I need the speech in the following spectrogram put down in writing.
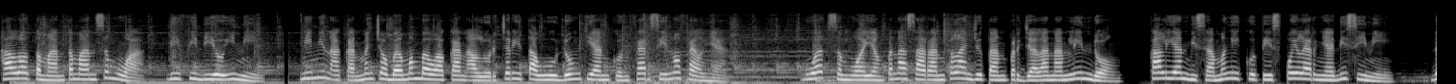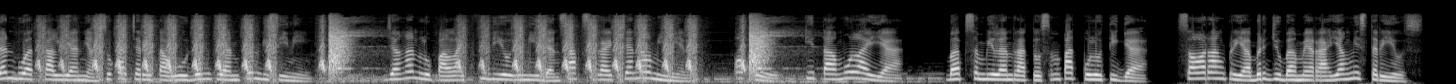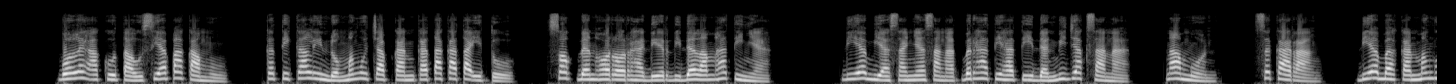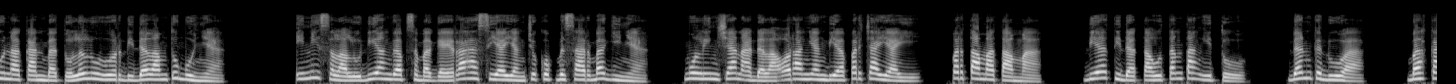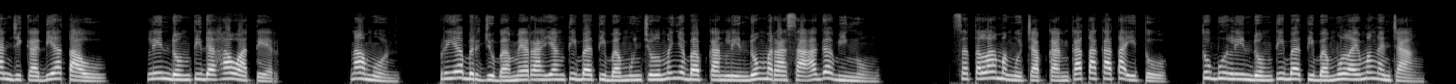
Halo teman-teman semua, di video ini, Mimin akan mencoba membawakan alur cerita Wudong Qiankun versi novelnya. Buat semua yang penasaran kelanjutan perjalanan Lindong, kalian bisa mengikuti spoilernya di sini. Dan buat kalian yang suka cerita Wudong Qiankun di sini, jangan lupa like video ini dan subscribe channel Mimin. Oke, kita mulai ya. Bab 943, Seorang pria berjubah merah yang misterius. Boleh aku tahu siapa kamu? Ketika Lindong mengucapkan kata-kata itu, sok dan horor hadir di dalam hatinya. Dia biasanya sangat berhati-hati dan bijaksana. Namun, sekarang, dia bahkan menggunakan batu leluhur di dalam tubuhnya. Ini selalu dianggap sebagai rahasia yang cukup besar baginya. Mulingshan adalah orang yang dia percayai. Pertama-tama, dia tidak tahu tentang itu. Dan kedua, bahkan jika dia tahu, Lindong tidak khawatir. Namun, pria berjubah merah yang tiba-tiba muncul menyebabkan Lindong merasa agak bingung. Setelah mengucapkan kata-kata itu, tubuh Lindong tiba-tiba mulai mengencang.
